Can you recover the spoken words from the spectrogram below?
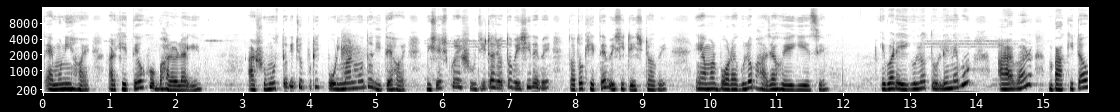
তেমনই হয়। আর খেতেও খুব ভালো লাগে। আর সমস্ত কিছু ঠিক পরিমাণ মতো দিতে হয়। বিশেষ করে সুজিটা যত বেশি দেবে, তত খেতে বেশি টেস্ট হবে। এই আমার বড়াগুলো ভাজা হয়ে গিয়েছে। এবার এইগুলো তুলে নেব, আবার বাকিটাও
